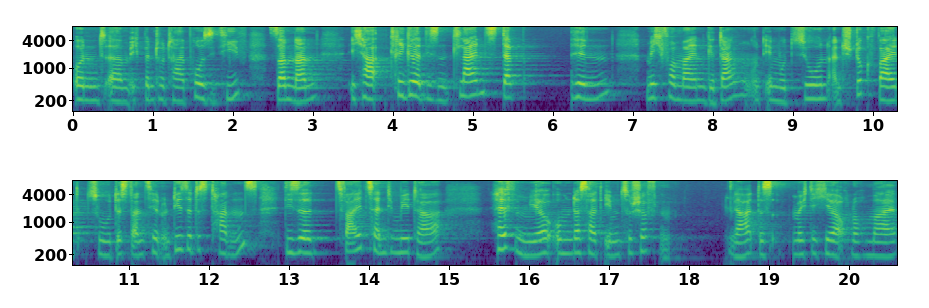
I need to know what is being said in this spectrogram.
und ähm, ich bin total positiv, sondern ich kriege diesen kleinen Step hin, mich von meinen Gedanken und Emotionen ein Stück weit zu distanzieren. Und diese Distanz, diese zwei Zentimeter, helfen mir, um das halt eben zu shiften. Ja, das möchte ich hier auch nochmal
